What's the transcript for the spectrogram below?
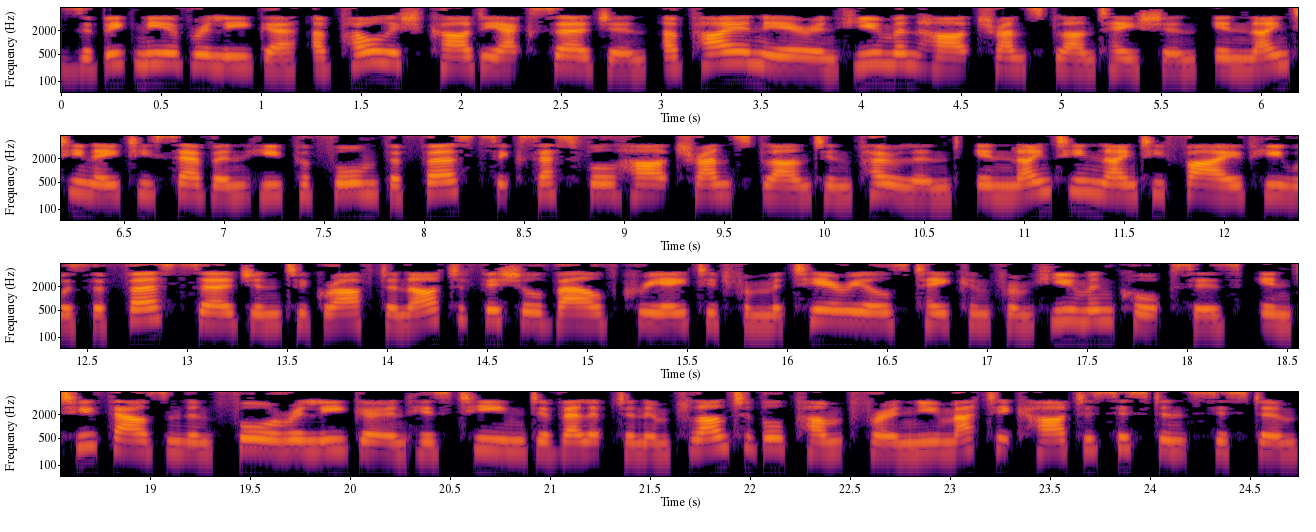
Zbigniew Religa, a Polish cardiac surgeon, a pioneer in human heart transplantation. In 1987 he performed the first successful heart transplant in Poland. In 1995 he was the first surgeon to graft an artificial valve created from materials taken from human corpses. In 2004 Religa and his team developed an implantable pump for a pneumatic heart assistance system,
